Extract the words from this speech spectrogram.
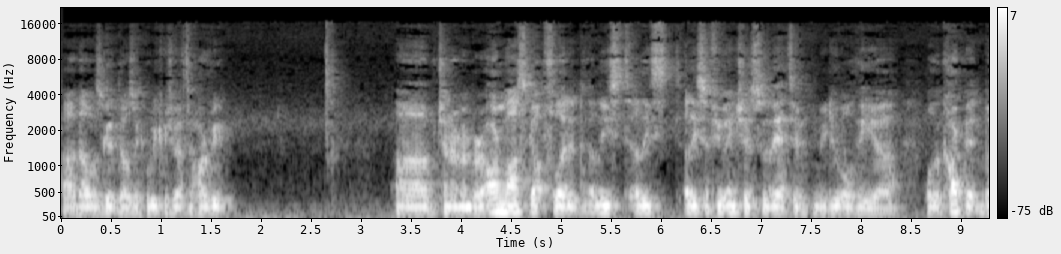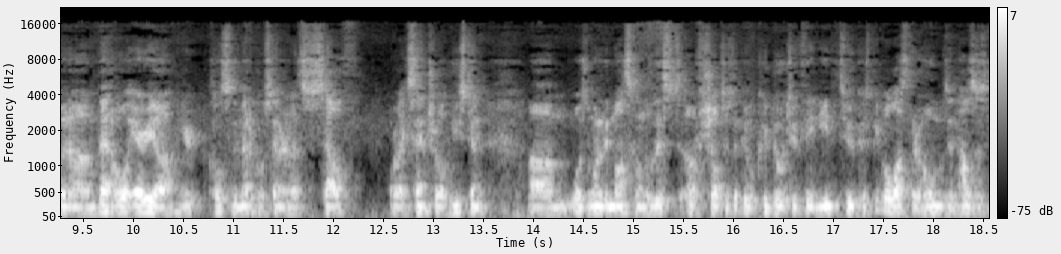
Uh, that was good. That was like a week or two after Harvey. Uh, I'm trying to remember. Our mosque got flooded at least at least at least a few inches, so they had to redo all the all the carpet. But um, that whole area here, close to the medical center, that's south or like central Houston um, was one of the mosques on the list of shelters that people could go to if they needed to, because people lost their homes and houses.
